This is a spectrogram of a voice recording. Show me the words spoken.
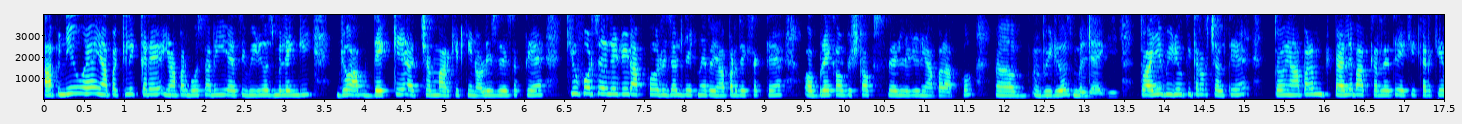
आप न्यू है, यहाँ पर क्लिक करें, यहाँ पर बहुत सारी ऐसी वीडियोस मिलेंगी जो आप देख के अच्छा मार्केट की नॉलेज ले सकते हैं। क्यू फोर से रिलेटेड आपको रिज़ल्ट देखने तो यहाँ पर देख सकते हैं, और ब्रेकआउट स्टॉक्स से रिलेटेड यहाँ पर आपको वीडियोज़ मिल जाएगी। तो आइए वीडियो की तरफ़ चलते हैं। तो यहाँ पर हम पहले बात कर लेते हैं एक एक करके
